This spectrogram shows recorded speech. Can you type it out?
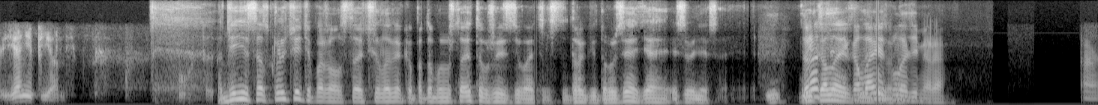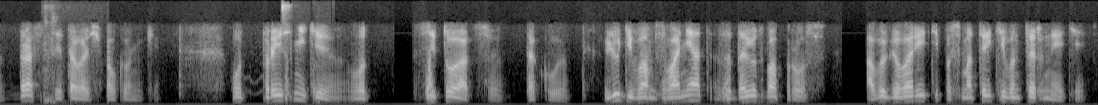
Я не пьяный. Денис, отключите, пожалуйста, человека, потому что это уже издевательство. Дорогие друзья, я извиняюсь. Здравствуйте, Николай, Николай из Владимира. А, здравствуйте, товарищи полковники. Вот проясните вот ситуацию такую. Люди вам звонят, задают вопрос, а вы говорите, посмотрите в интернете –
